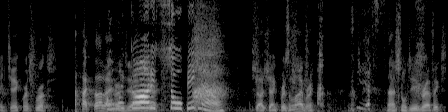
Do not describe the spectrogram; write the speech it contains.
Hey, Jake, where's Brooks? I thought I Oh heard my you god, there. it's so big now. Shawshank Prison Library. Yes. National Geographics.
